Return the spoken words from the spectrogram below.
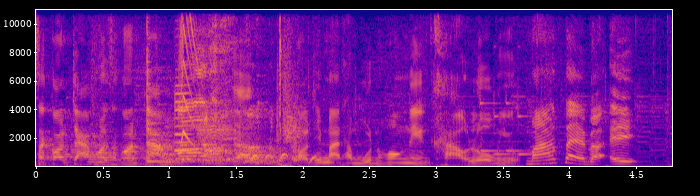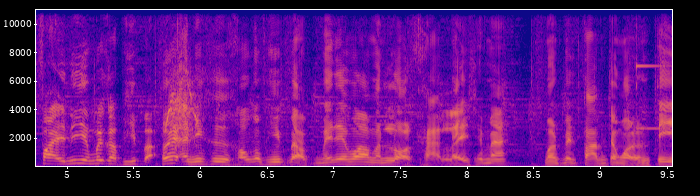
สกอตจัมป์มาสกอตจัมป์ตอนที่มาทำบุญห้องเนี่ยยังขาวโล่งอยู่ มาตั้งแต่แบบไอ้ไฟนี่ยังไม่กระพริบอะ เฮ้ยอันนี้คือเขาก็พริบแบบไม่ได้ว่ามันหลอดขาดอะไรใช่ไหมมันเป็นตามจังหวะดนตรี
